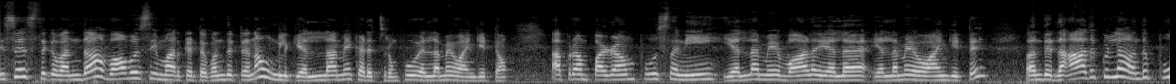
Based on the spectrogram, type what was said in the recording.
விசேஷத்துக்கு வந்தால் வாவசி மார்க்கெட்டுக்கு வந்துட்டேன்னா உங்களுக்கு எல்லாமே கிடச்சிரும். பூ எல்லாமே வாங்கிட்டோம். அப்புறம் பழம் பூசணி எல்லாமே வாழை இலை எல்லாமே வாங்கிட்டு வந்துடுதான் அதுக்குள்ளே வந்து பூ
